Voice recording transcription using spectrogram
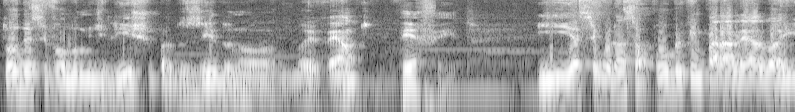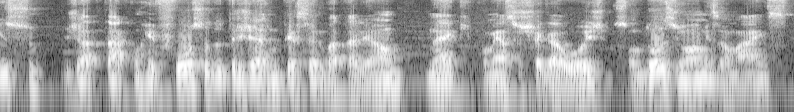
todo esse volume de lixo produzido no, no evento. Perfeito. E a segurança pública, em paralelo a isso, já está com reforço do 33º Batalhão, né, que começa a chegar hoje, são 12 homens a mais,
